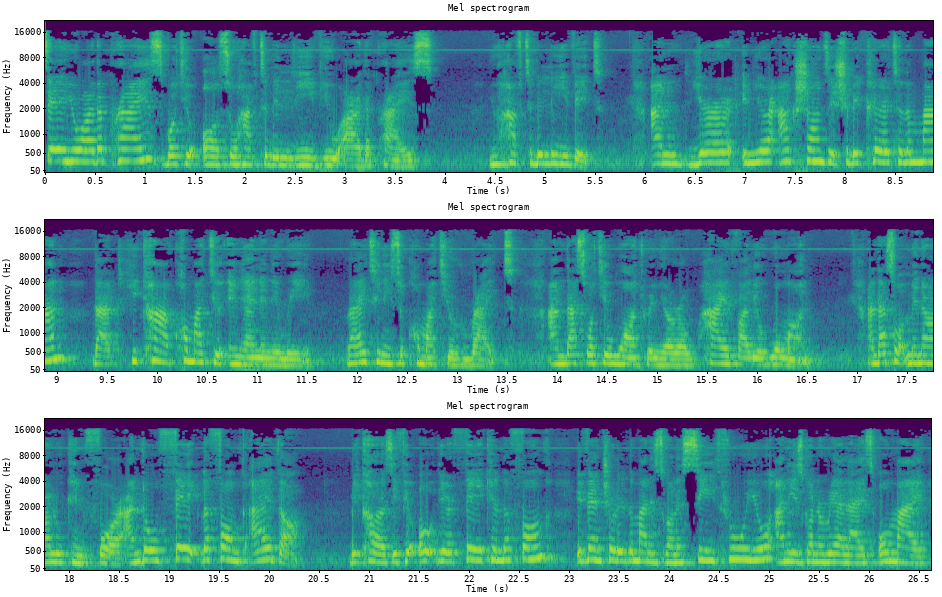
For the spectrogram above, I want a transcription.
say you are the prize but you also have to believe you are the prize. You have to believe it. And your in your actions it should be clear to the man that he can't come at you in any way right? He needs to come at you right. And that's what you want when you're a high value woman. And that's what men are looking for. And don't fake the funk either. Because if you're out there faking the funk, eventually the man is going to see through you and he's going to realize, oh my,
